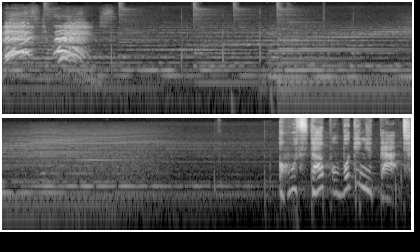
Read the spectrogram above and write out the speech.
Best Friends! Oh, stop looking at that.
